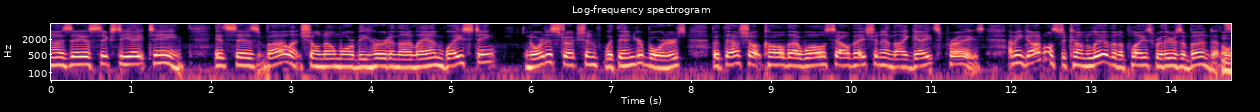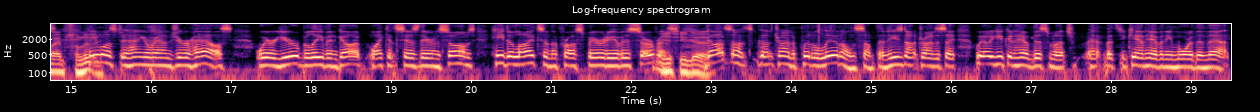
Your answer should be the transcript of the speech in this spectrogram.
Isaiah 60, 18, it says, Violence shall no more be heard in thy land, wasting nor destruction within your borders, but thou shalt call thy walls salvation and thy gates praise. I mean, God wants to come live in a place where there's abundance. Oh, absolutely. He wants to hang around your house where you're believing God, like it says there in Psalms, He delights in the prosperity of His servants. Yes, He does. God's not trying to put a lid on something. He's not trying to say, well, you can have this much, but you can't have any more than that.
